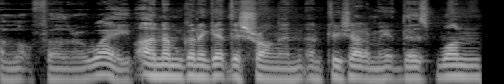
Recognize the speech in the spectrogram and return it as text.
a lot further away and i'm going to get this wrong and, and please shout at me there's one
